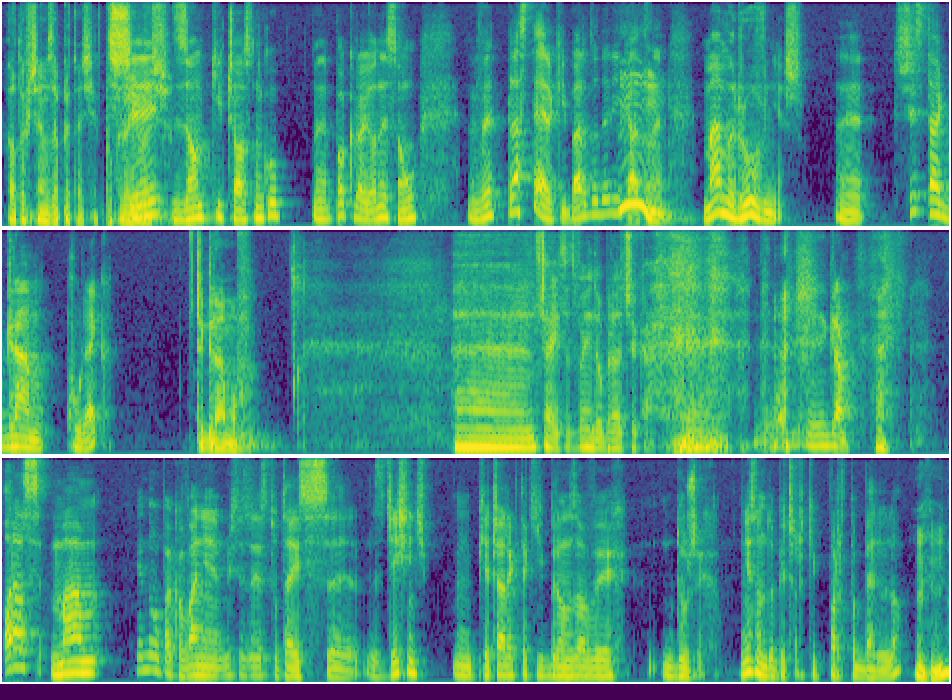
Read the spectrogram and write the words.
O to chciałem zapytać, jak Trzy pokroiłeś. ząbki czosnku e, pokrojone są w plasterki, bardzo delikatne. Mam również e, 300 gram kurek. Czy gramów? Eee, czekaj, zadzwonię do Bradczyka. Eee, e, gram. Oraz mam jedno opakowanie, myślę, że jest tutaj z, z 10 pieczarek takich brązowych, dużych. Nie są to pieczarki Portobello,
